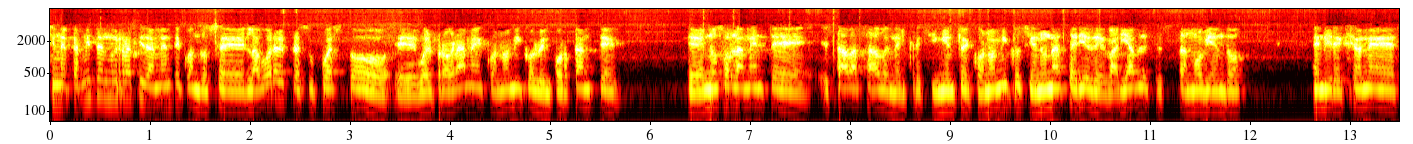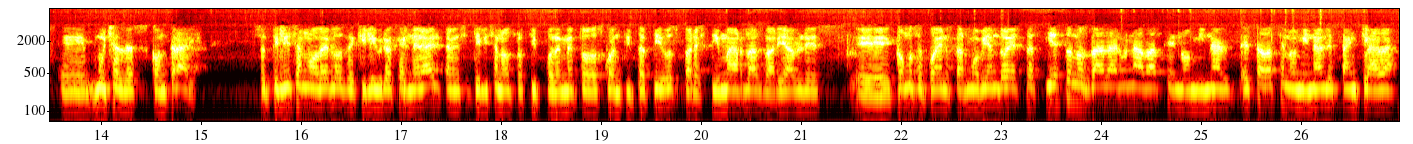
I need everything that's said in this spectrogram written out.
si me permiten muy rápidamente, cuando se elabora el presupuesto o el programa económico, lo importante eh, no solamente está basado en el crecimiento económico, sino en una serie de variables que se están moviendo en direcciones eh, muchas veces contrarias. Se utilizan modelos de equilibrio general y también se utilizan otro tipo de métodos cuantitativos para estimar las variables, eh, cómo se pueden estar moviendo estas, y esto nos va a dar una base nominal. Esta base nominal está anclada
